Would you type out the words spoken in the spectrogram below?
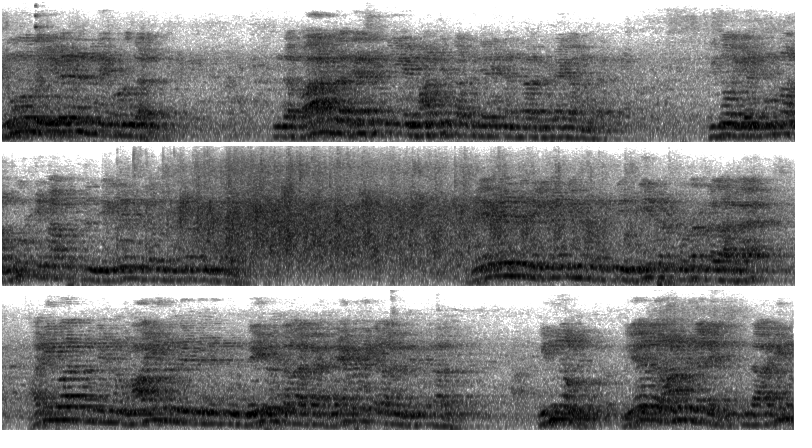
நூறு இளைஞர்களை கொடுங்கள். இந்த பாரத இதோ என் முன்னால் நூற்றி நாற்பத்தி ரெண்டு இளைஞர்கள் தேவேந்திர இலக்கியத்தின் தீப தொடர்களாக அறிவாற்றல் என்னும் ஆயுதம் என்று நிற்கும் தெய்வங்களாக தேவதைகளாக நிற்கிறார்கள். இன்னும் ஏழு ஆண்டுகளில் இந்த அறிவு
